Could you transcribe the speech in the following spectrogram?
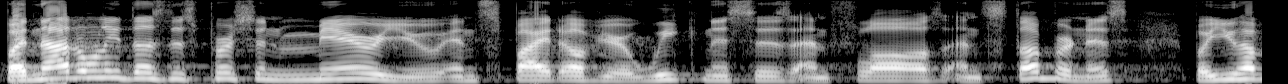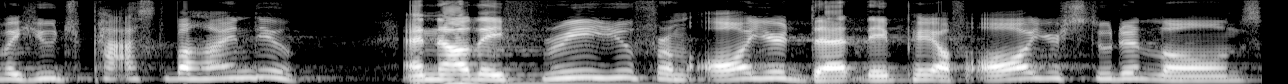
But not only does this person marry you in spite of your weaknesses and flaws and stubbornness, but you have a huge past behind you. And now they free you from all your debt. They pay off all your student loans,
